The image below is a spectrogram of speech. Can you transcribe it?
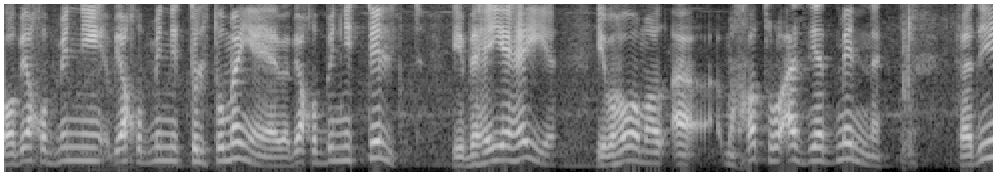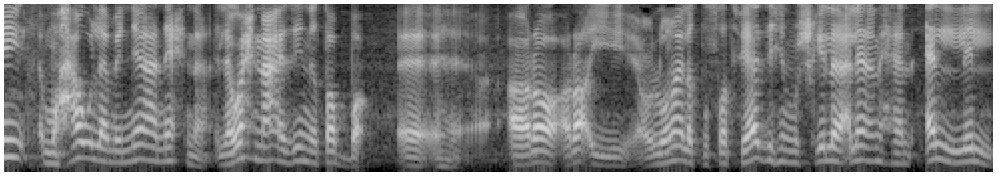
هو بياخد مني بياخد مني ال 300 يبقى بياخد مني التلت يبقى هي هي يبقى هو آه، مخاطره أزيد منك. فدي محاولة مننا إن إحنا لو إحنا عايزين نطبق آه، آه، آراء رأي علماء الاقتصاد في هذه المشكلة علينا إن إحنا نقلل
